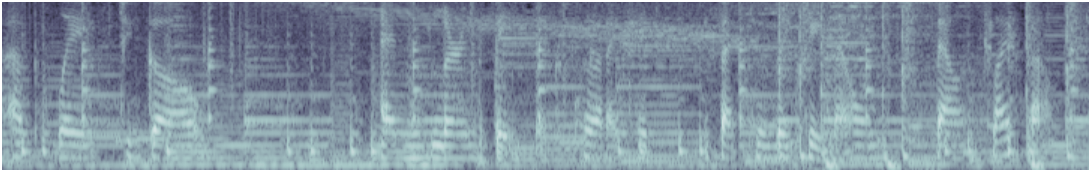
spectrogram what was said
a place to go and learn the basics so that I could effectively create my own balanced lifestyle.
